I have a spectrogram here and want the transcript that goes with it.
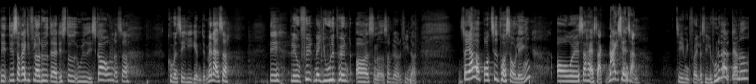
Det, det så rigtig flot ud, da det stod ude i skoven, og så kunne man se lige igennem det. Men altså, det blev fyldt med julepynt og sådan noget, så blev det fint nok. Så jeg har brugt tid på at sove længe, og øh, så har jeg sagt, nej Svensson, til min forældres lille hundevalg dernede.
